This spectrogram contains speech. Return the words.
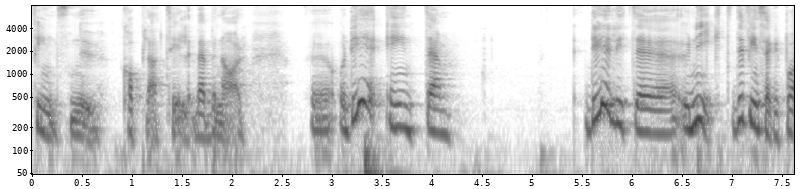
finns nu kopplat till webbinar. Och det är inte det är lite unikt. Det finns säkert på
